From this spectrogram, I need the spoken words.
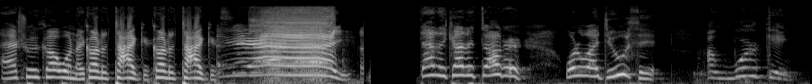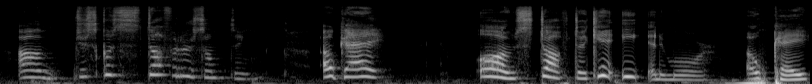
I actually caught one. I caught a tiger. Caught a tiger. Yay! Dad, I caught a tiger. What do I do with it? I'm working. Um, just go stuff it or something. Okay. Oh, I'm stuffed. I can't eat anymore. Okay.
